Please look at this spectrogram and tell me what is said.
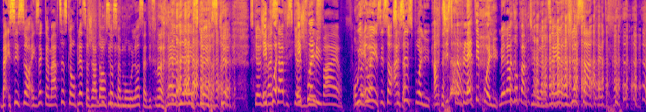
Ben, c'est ça, exactement. Artiste complète, ça, j'adore ça, ce mot-là. Ça définit très bien ce que, ce que, ce que je Et ressens puis ce que et je poilu. veux faire. On oui, oui, c'est ça. C'est ça. Artiste poilu. Artiste complète et poilu. Mais là, pas partout, là. Là, juste ça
